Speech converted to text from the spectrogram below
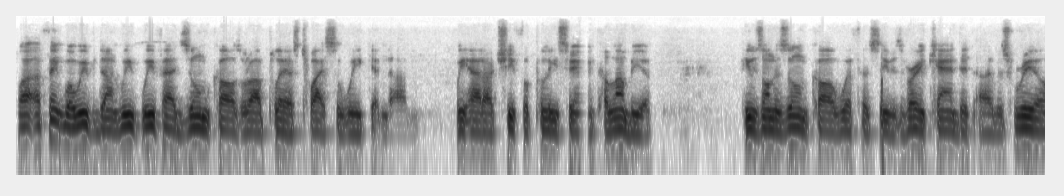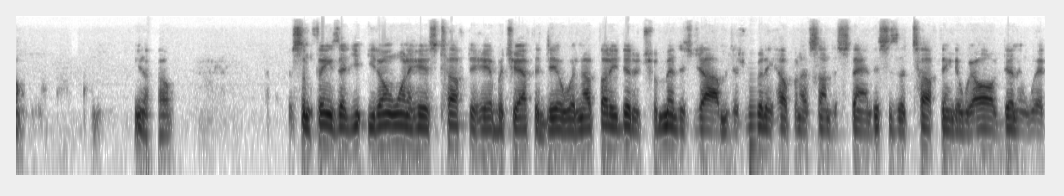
Well, I think what we've done, we've, we've had Zoom calls with our players twice a week, and um, we had our chief of police here in Columbia he was on the Zoom call with us. He was very candid. Uh, it was real. You know, some things that you, you don't want to hear is tough to hear, but you have to deal with. And I thought he did a tremendous job in just really helping us understand this is a tough thing that we're all dealing with.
